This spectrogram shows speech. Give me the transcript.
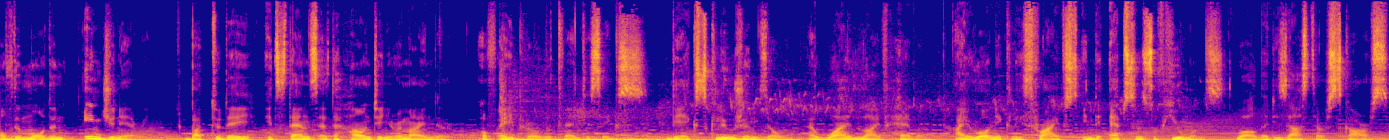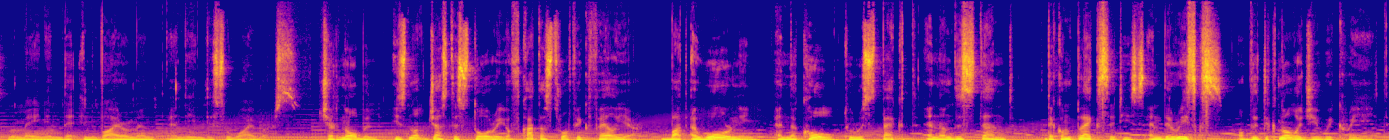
of the modern engineering, but today it stands as the haunting reminder of April the 26th. The exclusion zone, a wildlife heaven, ironically thrives in the absence of humans, while the disaster scars remain in the environment and in the survivors. Chernobyl is not just a story of catastrophic failure, but a warning and a call to respect and understand the complexities and the risks of the technology we create.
